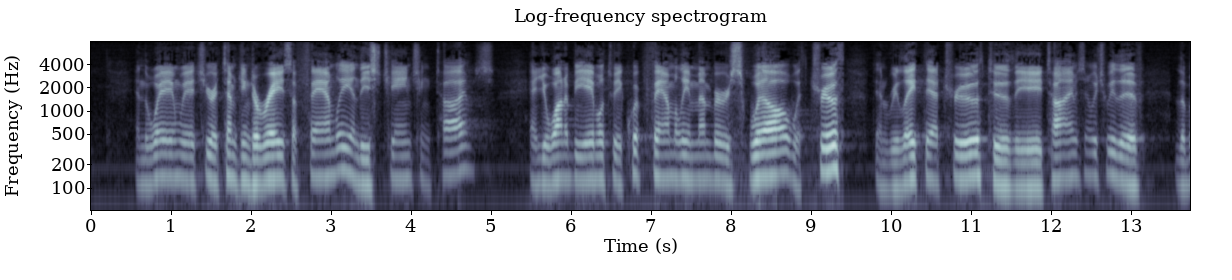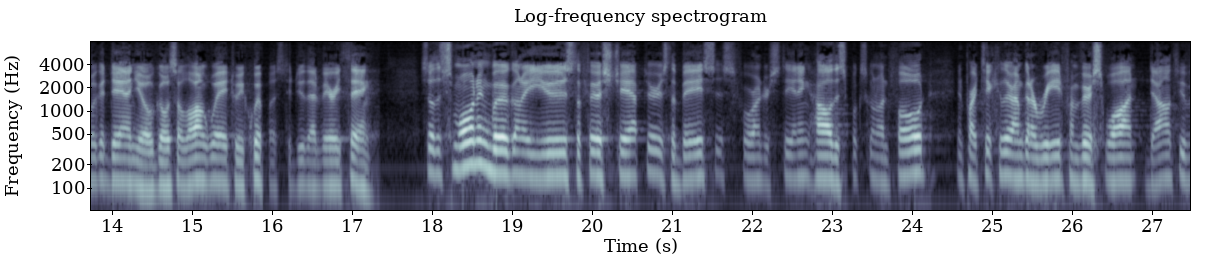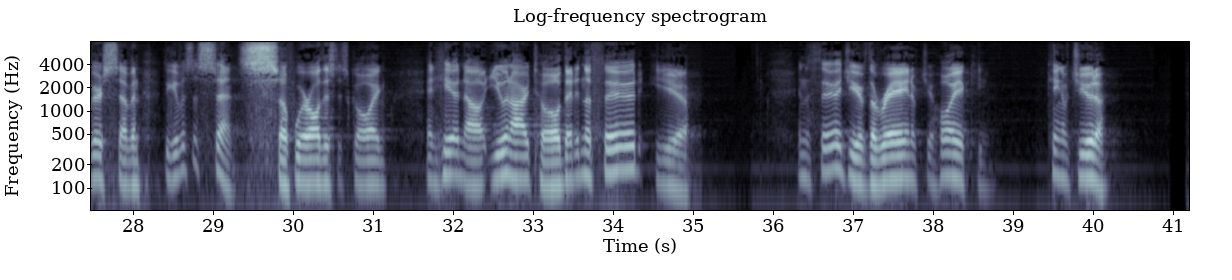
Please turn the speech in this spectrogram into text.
and the way in which you're attempting to raise a family in these changing times, and you want to be able to equip family members well with truth, and relate that truth to the times in which we live, the book of Daniel goes a long way to equip us to do that very thing. So this morning we're going to use the first chapter as the basis for understanding how this book's going to unfold. In particular, I'm going to read from verse 1 down through verse 7 to give us a sense of where all this is going. And here now, you and I are told that in the third year, in the third year of the reign of Jehoiakim, king of Judah.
